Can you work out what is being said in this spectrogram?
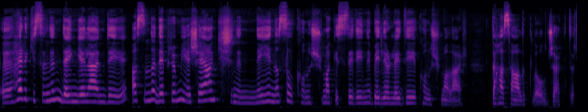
E, Her ikisinin dengelendiği, aslında depremi yaşayan kişinin neyi nasıl konuşmak istediğini belirlediği konuşmalar daha sağlıklı olacaktır.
